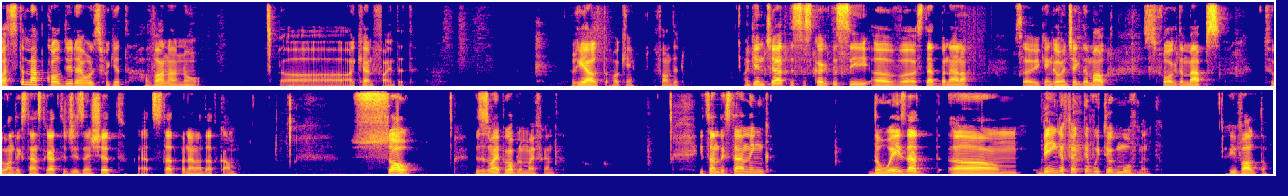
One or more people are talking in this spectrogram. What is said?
What's the map called, dude? I always forget. Havana, no. Uh, I can't find it. Rialto, okay, found it. Again, chat, this is courtesy of uh, Stat Banana, so you can go and check them out for the maps to understand strategies and shit at statbanana.com. So, this is my problem, my friend. It's understanding the ways that um, being effective with your movement. Rivalto.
